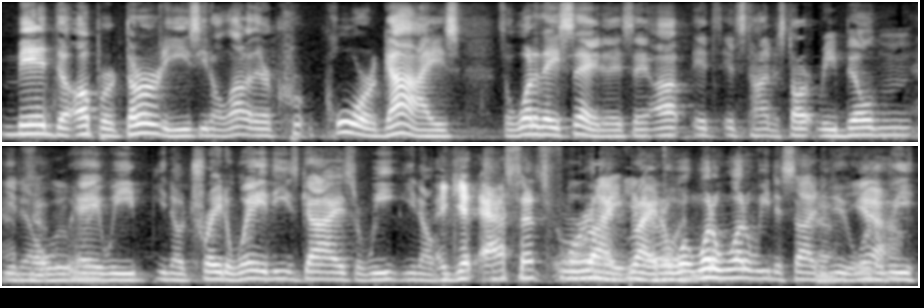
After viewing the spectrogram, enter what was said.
mid to upper thirties. You know, a lot of their cr- core guys. So what do they say? Do they say, "Up, it's it's time to start rebuilding"? You know, hey, we you know trade away these guys, or we you know They get assets for right, and, right. know, or what, what do- what do we decide to Yeah. do? What Yeah. do we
